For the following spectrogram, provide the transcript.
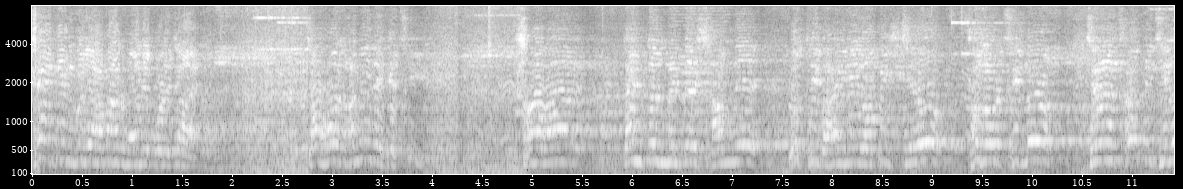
সেই দিনগুলি আমার মনে পড়ে যায়। যখন আমি দেখেছি। সবার ক্যান্টনমেন্টের সামনে রক্ষী বাহিনীর অফিস ছিল, সদর ছিল সেনা ছাউনি ছিল।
